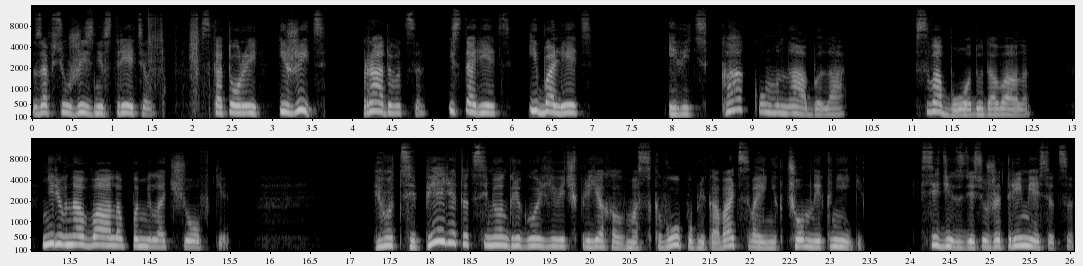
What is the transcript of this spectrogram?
за всю жизнь и встретил, с которой и жить, радоваться, и стареть, и болеть. И ведь как умна была, свободу давала, не ревновала по мелочевке, и вот теперь этот Семен Григорьевич приехал в Москву публиковать свои никчемные книги. Сидит здесь уже три месяца.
